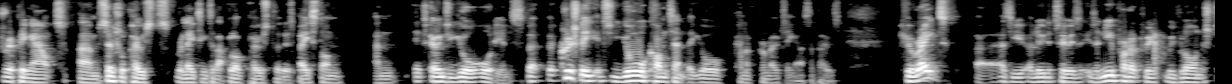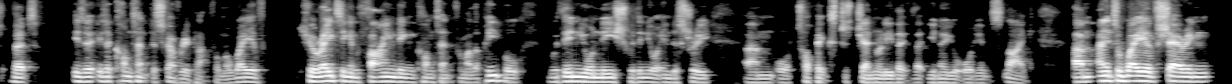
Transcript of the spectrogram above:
dripping out um, social posts relating to that blog post that it's based on, and it's going to your audience. But but crucially, it's your content that you're kind of promoting, I suppose. Curate, uh, as you alluded to, is, is a new product we, we've launched that is a is a content discovery platform, a way of curating and finding content from other people within your niche, within your industry, um, or topics just generally that, that you know your audience like. Um, and it's a way of sharing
